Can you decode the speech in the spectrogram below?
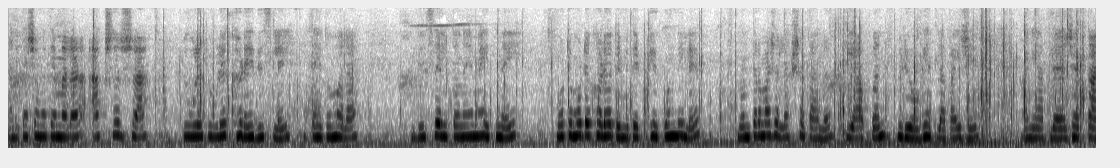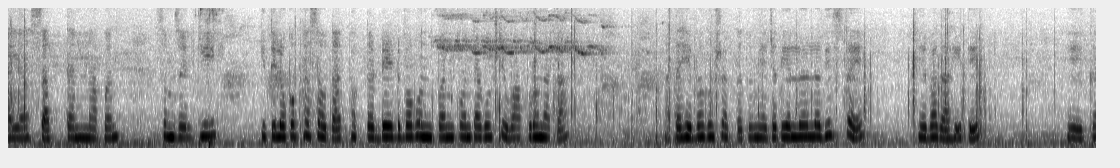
आणि त्याच्यामध्ये मला अक्षरशः पिवळे पिवळे खडे दिसले. आता हे तुम्हाला दिसेल का नाही माहीत नाही. मोठे मोठे खडे होते मी ते फेकून दिले. नंतर माझ्या लक्षात आलं की आपण व्हिडिओ घेतला पाहिजे आणि आपल्या ज्या ताई असतात त्यांना पण समजेल की किती लोक फसवतात फक्त डेट बघून पण कोणत्या गोष्टी वापरू नका. आता हे बघू शकता तुम्ही याच्यात येल्लो येल्लो दिसतंय. हे बघा इथे. हे का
